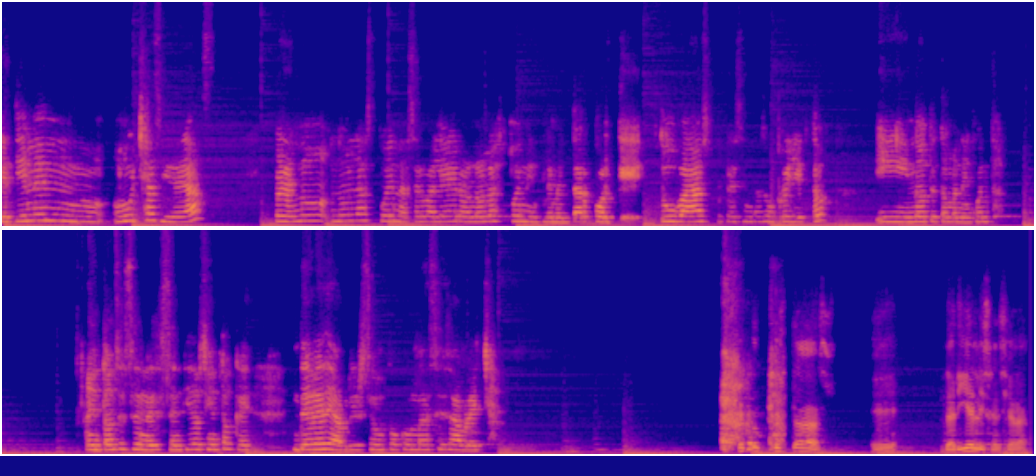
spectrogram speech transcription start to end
que tienen muchas ideas, pero no, no las pueden hacer valer o no las pueden implementar porque tú vas, presentas un proyecto y no te toman en cuenta. Entonces, en ese sentido, siento que debe de abrirse un poco más esa brecha. ¿Qué propuestas eh, daría, licenciada,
